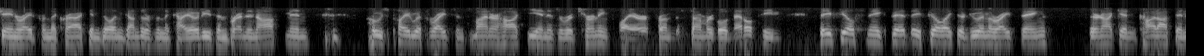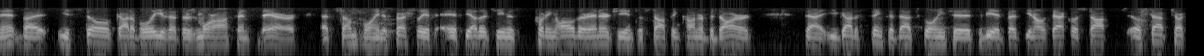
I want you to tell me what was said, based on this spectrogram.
Shane Wright from the Kraken, Dylan Guenther from the Coyotes, and Brennan Othmann, who's played with Wright since minor hockey and is a returning player from the summer gold medal team. They feel snake bit. They feel like they're doing the right things. They're not getting caught up in it, but you still got to believe that there's more offense there at some point, especially if, if the other team is putting all their energy into stopping Connor Bedard, that you got to think that that's going to, to be it. But, you know, Zach Ostap, Ostapchuk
